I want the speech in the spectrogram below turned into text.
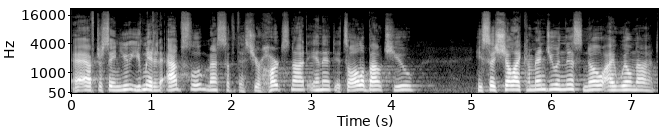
After saying, you, You've made an absolute mess of this, your heart's not in it, it's all about you. He says, Shall I commend you in this? No, I will not.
